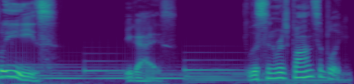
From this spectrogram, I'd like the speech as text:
Please, you guys, listen responsibly.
